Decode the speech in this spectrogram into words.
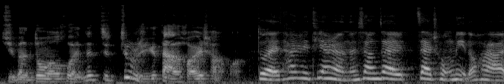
举办冬奥会，那就就是一个大的滑雪场嘛。对，它是天然的。像在在崇礼的话，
